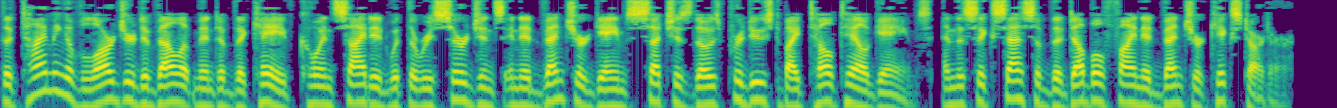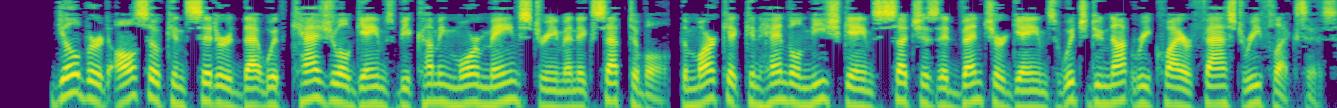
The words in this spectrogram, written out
The timing of larger development of the cave coincided with the resurgence in adventure games such as those produced by Telltale Games, and the success of the Double Fine Adventure Kickstarter. Gilbert also considered that with casual games becoming more mainstream and acceptable, the market can handle niche games such as adventure games which do not require fast reflexes.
